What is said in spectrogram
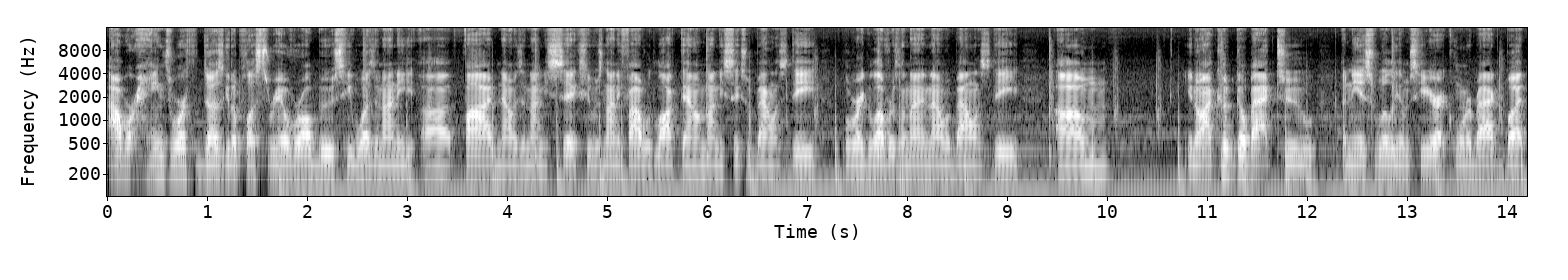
Albert Haynesworth does get a plus 3 overall boost. He was a 95, now he's a 96. He was 95 with lockdown, 96 with balance D. La'Roi Glover's a 99 with balance D. Um, you know, I could go back to Aeneas Williams here at cornerback, but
